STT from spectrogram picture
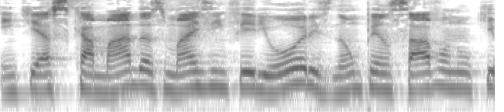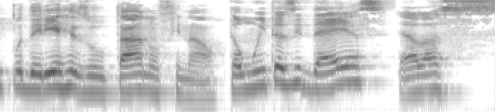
em que as camadas mais inferiores não pensavam no que poderia resultar no final. Então muitas ideias, elas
